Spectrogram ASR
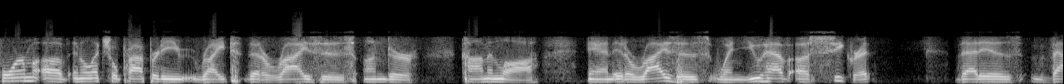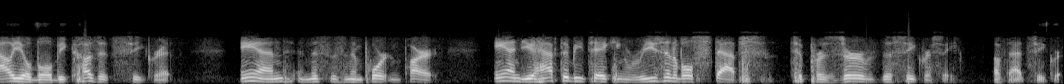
form of intellectual property right that arises under common law, and it arises when you have a secret that is valuable because it's secret, and and this is an important part, and you have to be taking reasonable steps to preserve the secrecy of that secret.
